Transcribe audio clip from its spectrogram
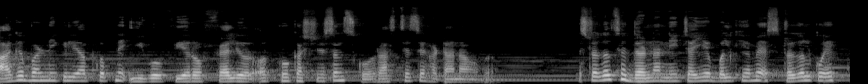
आगे बढ़ने के लिए आपको अपने ईगो फियर ऑफ़ फेल्योर और प्रोकास्टिनेशन को रास्ते से हटाना होगा। स्ट्रगल से डरना नहीं चाहिए, बल्कि हमें स्ट्रगल को एक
